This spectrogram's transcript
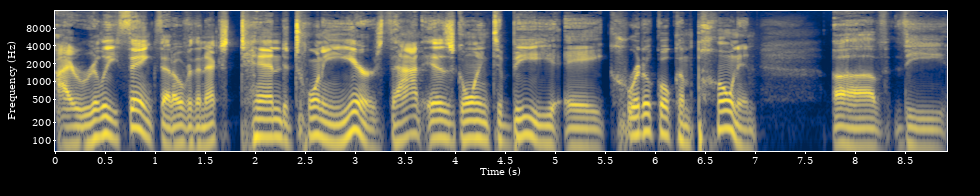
I really think that over the next 10 to 20 years, that is going to be a critical component of the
